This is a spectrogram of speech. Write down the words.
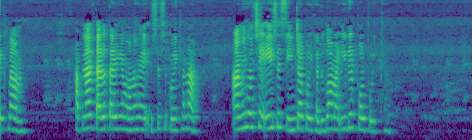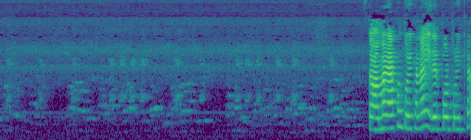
দেখলাম। আপনার তেরো তারিখে মনে হয় এসএসসি পরীক্ষা না? আমি হচ্ছে এইচএসসি, ইন্টার পরীক্ষা দেবো, আমার ঈদের পর পরীক্ষা। তো আমার এখন পরীক্ষা না ঈদের পর পরীক্ষা।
